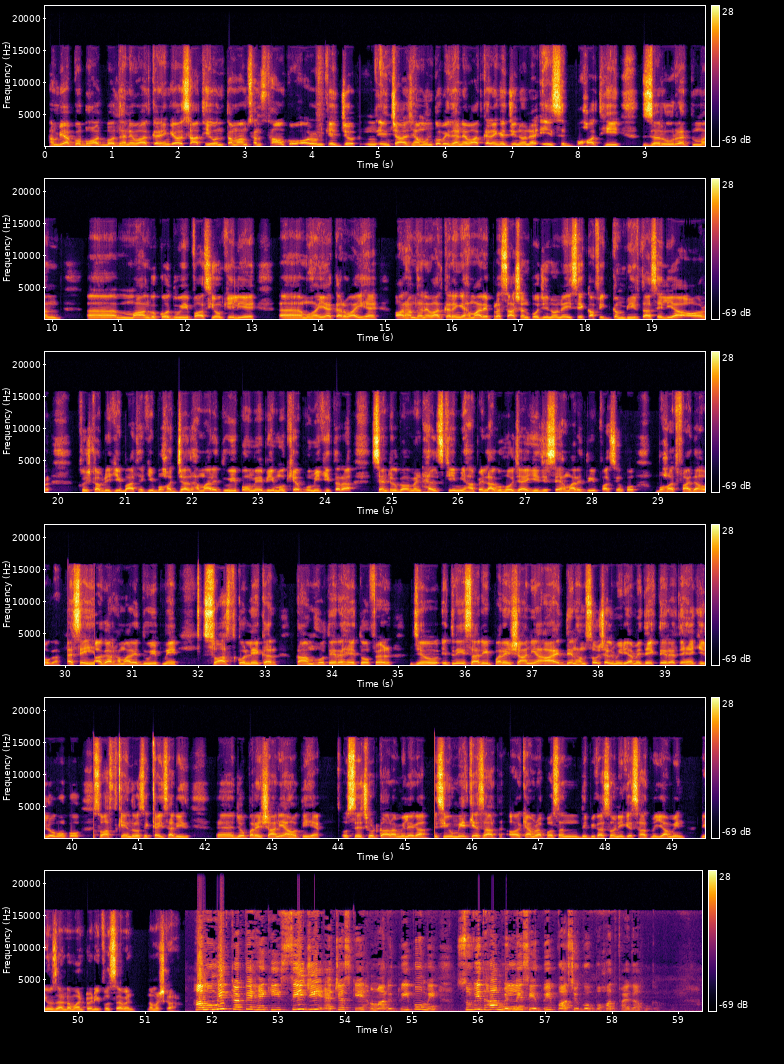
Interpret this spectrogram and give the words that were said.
हम भी आपको बहुत बहुत धन्यवाद करेंगे और साथ ही उन तमाम संस्थाओं को और उनके जो इंचार्ज, हम उनको भी धन्यवाद करेंगे जिन्होंने इस बहुत ही ज़रूरतमंद मांग को द्वीपवासियों के लिए मुहैया करवाई है। और हम धन्यवाद करेंगे हमारे प्रशासन को, जिन्होंने इसे काफ़ी गंभीरता से लिया और खुशखबरी की बात है कि बहुत जल्द हमारे द्वीपों में भी मुख्य भूमि की तरह सेंट्रल गवर्नमेंट हेल्थ स्कीम यहाँ पे लागू हो जाएगी, जिससे हमारे द्वीपवासियों को बहुत फ़ायदा होगा। ऐसे ही अगर हमारे द्वीप में स्वास्थ्य को लेकर काम होते रहे तो फिर जो इतनी सारी परेशानियाँ आए दिन हम सोशल मीडिया में देखते रहते हैं कि लोगों को स्वास्थ्य केंद्रों से कई सारी जो परेशानियाँ होती है, उससे छुटकारा मिलेगा। इसी उम्मीद के साथ और कैमरा पर्सन दीपिका सोनी के साथ में Yameen, news Andaman twenty four seven. नमस्कार। हम उम्मीद करते हैं कि सी के हमारे द्वीपों में सुविधा मिलने से द्वीप वासियों को बहुत फ़ायदा होगा।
